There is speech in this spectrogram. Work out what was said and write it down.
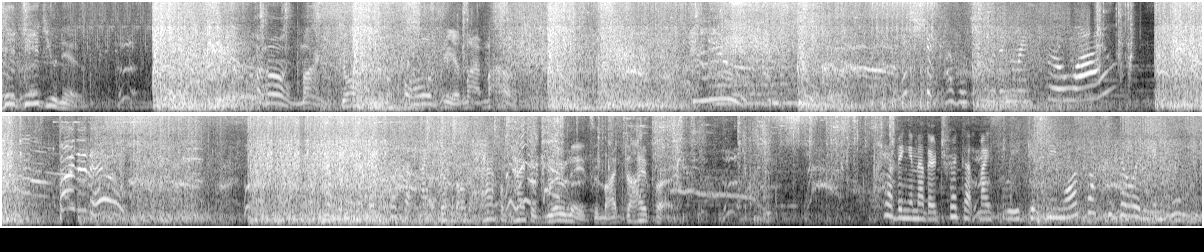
They're dead, you know. Oh my god, Audrey in my mouth. This should cover food and rent for a while. Burn in hell! I've got about a half a pack of Rolaids in my diaper. Having another trick up my sleeve gives me more flexibility in healing.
